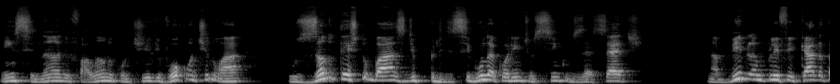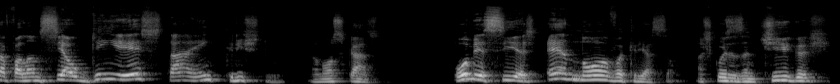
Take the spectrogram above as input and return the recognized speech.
ensinando e falando contigo, e vou continuar usando o texto base de 2 Coríntios 5,17. Na Bíblia Amplificada está falando: se alguém está em Cristo, é o nosso caso. O Messias é nova criação. As coisas antigas,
